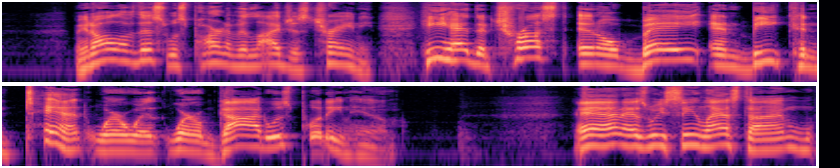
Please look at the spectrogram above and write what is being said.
I mean, all of this was part of Elijah's training. He had to trust and obey and be content where, where God was putting him. And as we've seen last time,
